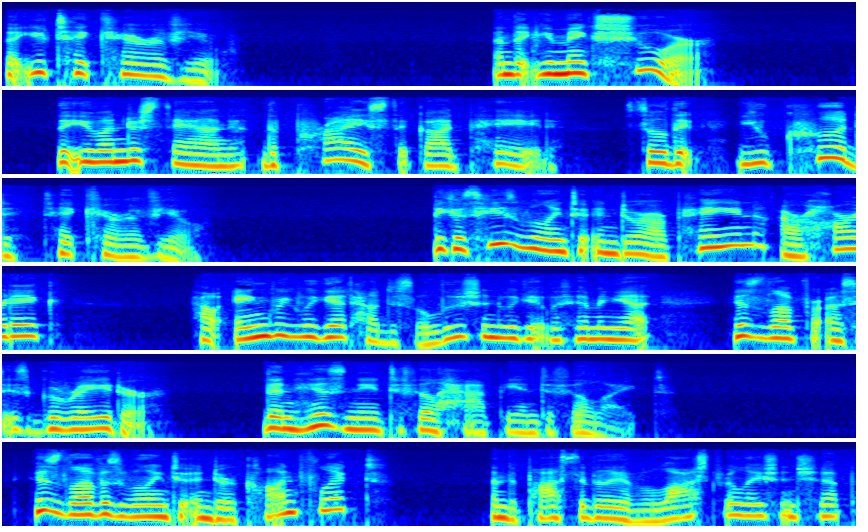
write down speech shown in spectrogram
that you take care of you and that you make sure that you understand the price that God paid so that you could take care of you. Because He's willing to endure our pain, our heartache, how angry we get, how disillusioned we get with Him, and yet his love for us is greater than his need to feel happy and to feel light. His love is willing to endure conflict and the possibility of a lost relationship,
